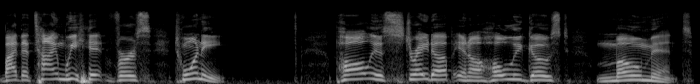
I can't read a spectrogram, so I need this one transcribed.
by the time we hit verse 20. Paul is straight up in a Holy Ghost moment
